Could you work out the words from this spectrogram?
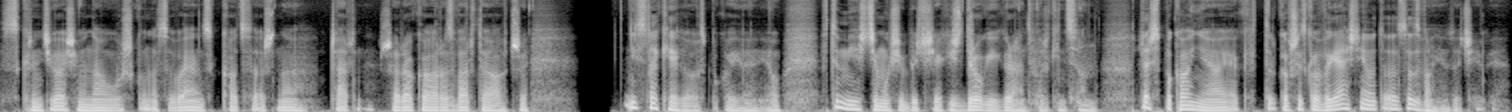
skręciła się na łóżku, nasuwając kocarz na czarne, szeroko rozwarte oczy. Nic takiego, uspokoiłem ją. W tym mieście musi być jakiś drugi Grant Wilkinson. Lecz spokojnie, a jak tylko wszystko wyjaśnię, to zadzwonię do ciebie.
